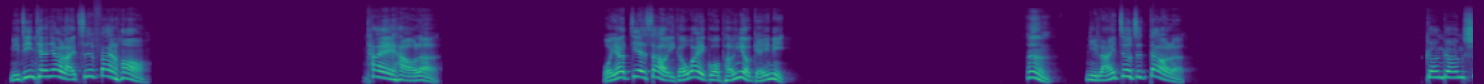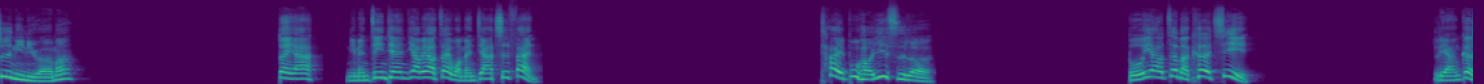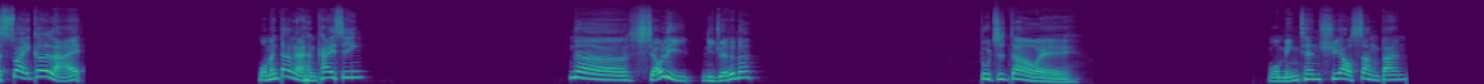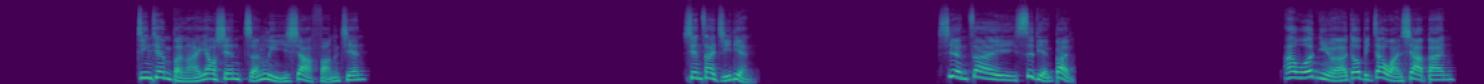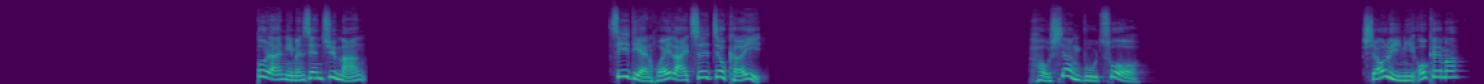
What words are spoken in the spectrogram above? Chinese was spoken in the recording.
你今天要来吃饭吼？太好了！我要介绍一个外国朋友给你。嗯，你来就知道了。刚刚是你女儿吗？对呀，你们今天要不要在我们家吃饭？太不好意思了，不要这么客气。两个帅哥来，我们当然很开心。那小李，你觉得呢？不知道哎，我明天需要上班。今天本来要先整理一下房间，现在几点？现在四点半。啊，我女儿都比较晚下班，不然你们先去忙，七点回来吃就可以。好像不错，小李，你 OK 吗？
